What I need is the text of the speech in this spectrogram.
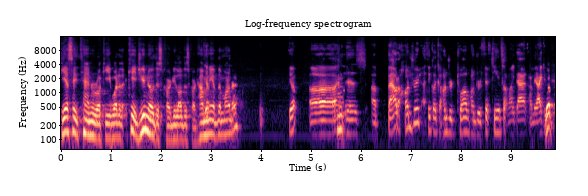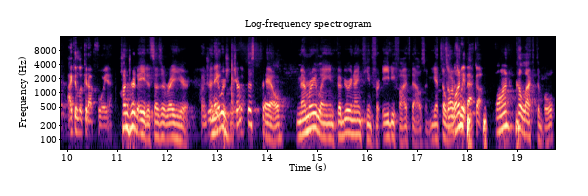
PSA 10 rookie. What are the Cage? You know this card. You love this card. How yep. many of them are there? Yep. Uh, is about 100. I think like 112, 115, something like that. I mean, I can yep. I can look it up for you. 108. It says it right here. 108. And there was just a sale Memory Lane, February 19th for 85,000. Yet the one, way back up. one collectable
